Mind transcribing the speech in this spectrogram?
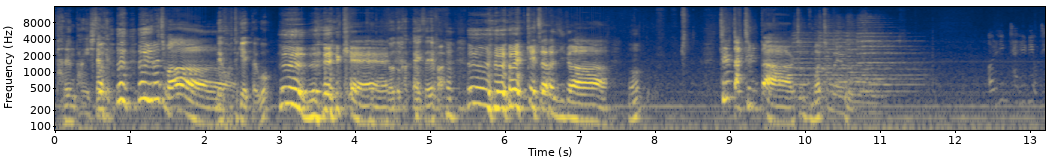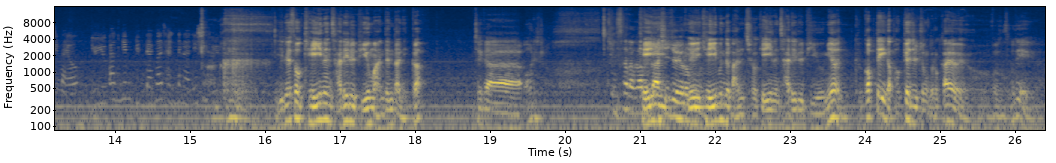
다 다른 방이 시작했. 으, 이러지 마. 내가 어떻게 했다고? 이렇게 너도 가까이서 해봐. 이렇게 했잖아 네가. 어? 틀딱 틀딱 좀 그만 좀 해요. 이래서 개인은 자리를 비우면 안 된다니까. 제가 어리를 좀 사랑하는 게이 아시죠 여러분? 여기 게이분들 많죠. 게이는 자리를 비우면 그 껍데기가 벗겨질 정도로 까여요. 무슨 소리예요?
